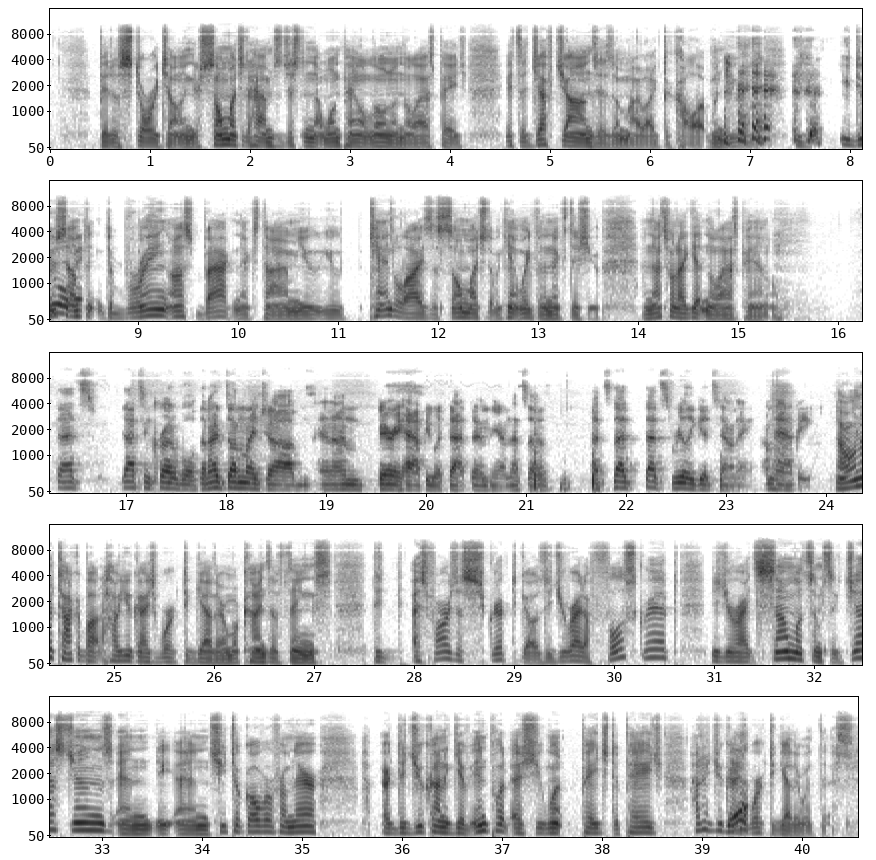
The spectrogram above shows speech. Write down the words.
bit of storytelling. There's so much that happens just in that one panel alone on the last page. It's a Geoff Johnsism, I like to call it. When you you, you do Cool. something to bring us back next time, you you tantalize us so much that we can't wait for the next issue, and that's what I get in the last panel. That's that's incredible. Then I've done my job, and I'm very happy with that. Then, yeah, that's a that's that that's really good sounding. I'm happy. Now I want to talk about how you guys work together and what kinds of things did as far as a script goes. Did you write a full script? Did you write some with some suggestions and and she took over from there? Or did you kind of give input as she went page to page? How did you guys Yeah. work together with this?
